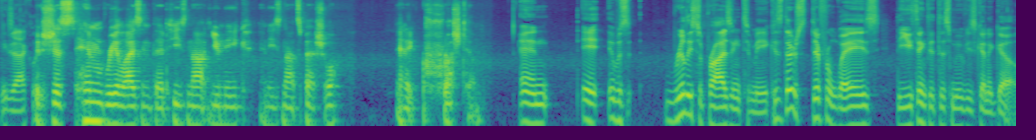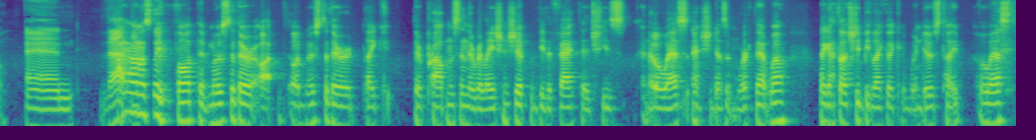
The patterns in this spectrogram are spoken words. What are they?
Exactly. It's just him realizing that he's not unique and he's not special, and it crushed him. and it it was really surprising to me because there's different ways that you think that this movie's gonna go, and that I honestly thought that most of their uh, uh, most of their like their problems in their relationship would be the fact that she's an OS and she doesn't work that well. Like I thought she'd be like like a Windows type OS,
